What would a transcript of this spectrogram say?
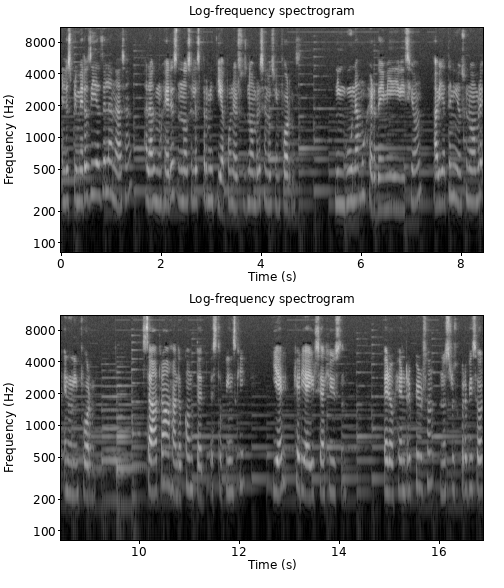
En los primeros días de la NASA, a las mujeres no se les permitía poner sus nombres en los informes. Ninguna mujer de mi división había tenido su nombre en un informe. Estaba trabajando con Ted Stopinski y él quería irse a Houston. Pero Henry Pearson, nuestro supervisor,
